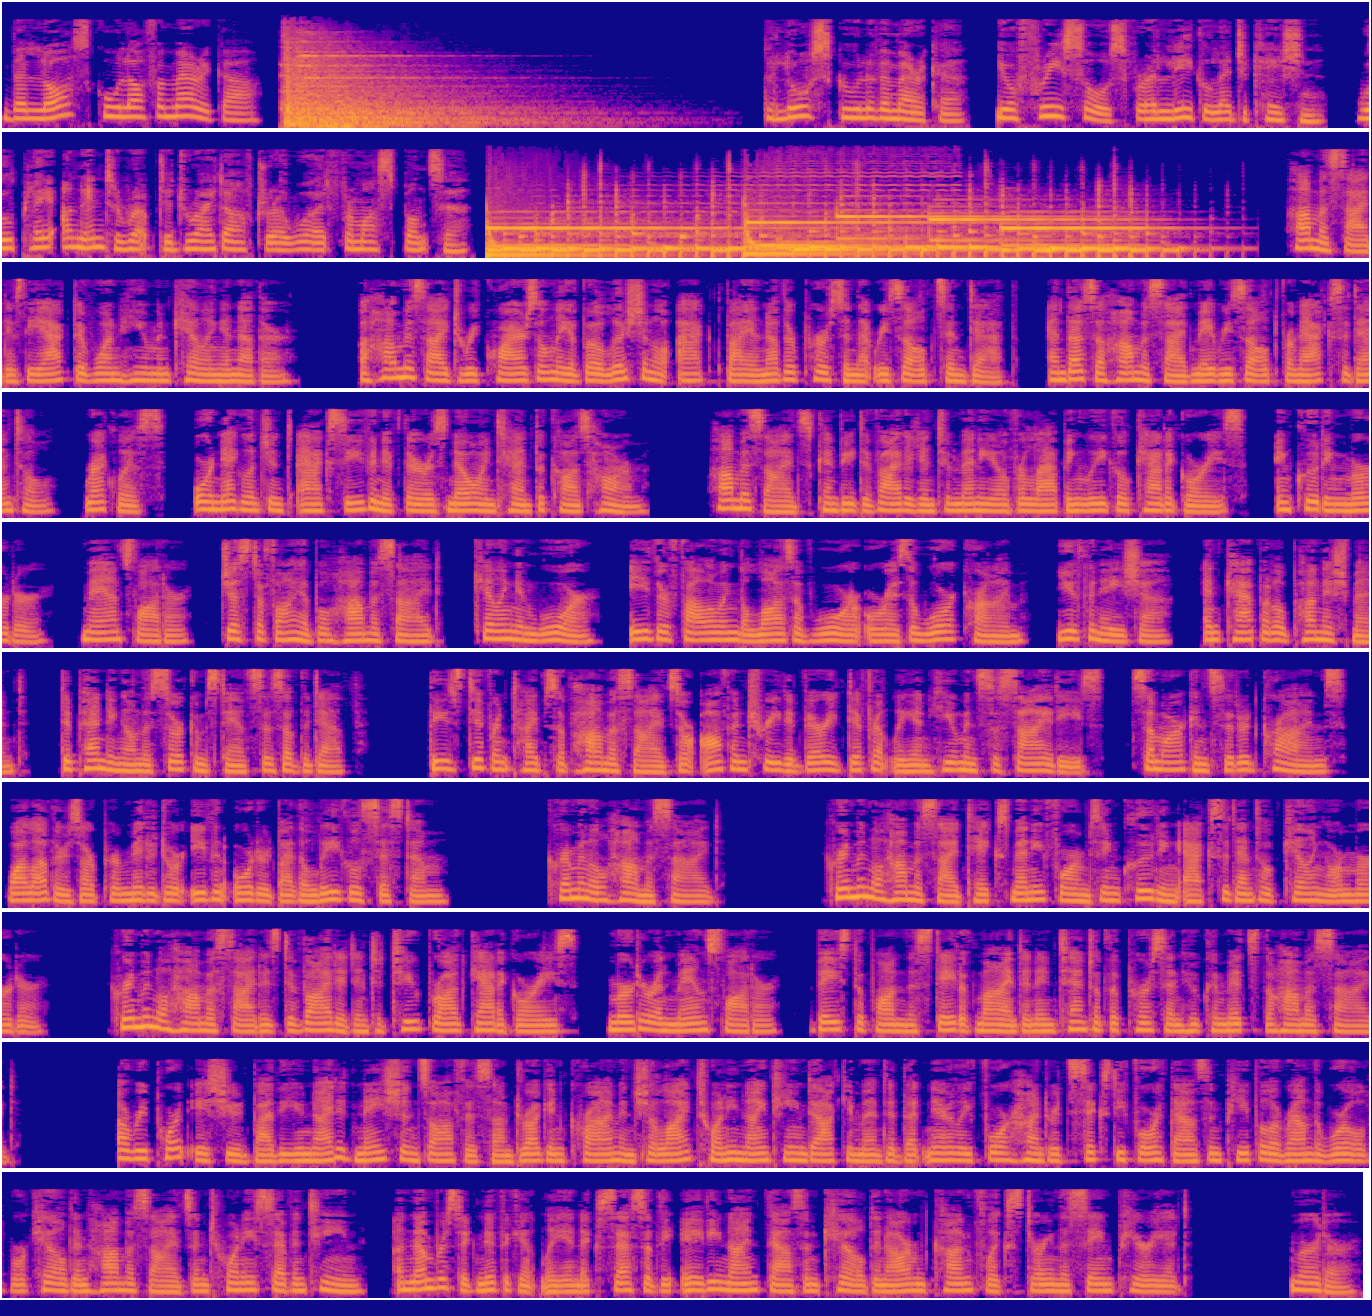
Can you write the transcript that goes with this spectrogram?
The Law School of America. The Law School of America, your free source for a legal education, will play uninterrupted right after a word from our sponsor. Homicide is the act of one human killing another. A homicide requires only a volitional act by another person that results in death, and thus a homicide may result from accidental, reckless, or negligent acts even if there is no intent to cause harm. Homicides can be divided into many overlapping legal categories, including murder, manslaughter, justifiable homicide, killing in war, either following the laws of war or as a war crime, euthanasia, and capital punishment, depending on the circumstances of the death. These different types of homicides are often treated very differently in human societies, some are considered crimes, while others are permitted or even ordered by the legal system. Criminal homicide. Criminal homicide takes many forms, including accidental killing or murder. Criminal homicide is divided into two broad categories murder and manslaughter, based upon the state of mind and intent of the person who commits the homicide. A report issued by the United Nations Office on Drug and Crime in July 2019 documented that nearly 464,000 people around the world were killed in homicides in 2017, a number significantly in excess of the 89,000 killed in armed conflicts during the same period. Murder.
